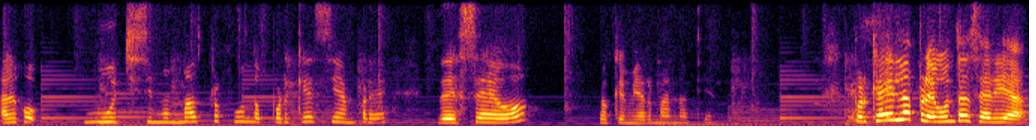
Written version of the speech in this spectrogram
algo muchísimo más profundo, porque siempre deseo lo que mi hermana tiene. Porque ahí la pregunta sería,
